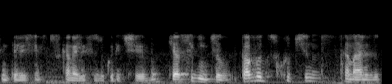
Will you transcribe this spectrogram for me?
inteligentes psicanalistas de Curitiba, que é o seguinte, eu estava discutindo psicanálise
